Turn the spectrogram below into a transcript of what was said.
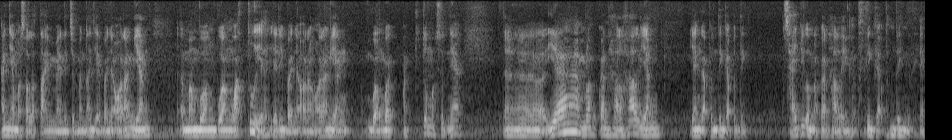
hanya masalah time management aja. Banyak orang yang membuang-buang waktu ya. Jadi banyak orang-orang yang buang waktu itu maksudnya uh, ya melakukan hal-hal yang yang nggak penting nggak penting. Saya juga melakukan hal yang nggak penting nggak penting gitu ya.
